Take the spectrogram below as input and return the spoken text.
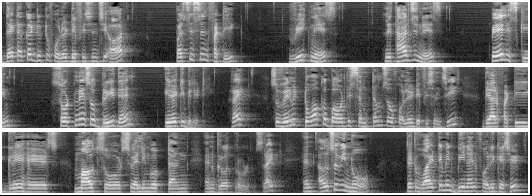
that occur due to folate deficiency are persistent fatigue, weakness, letharginess, pale skin, shortness of breath and irritability, right? So when we talk about the symptoms of folate deficiency, they are fatigue, gray hairs, mouth sore, swelling of tongue and growth problems, right? And also we know that vitamin B9 folic acid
